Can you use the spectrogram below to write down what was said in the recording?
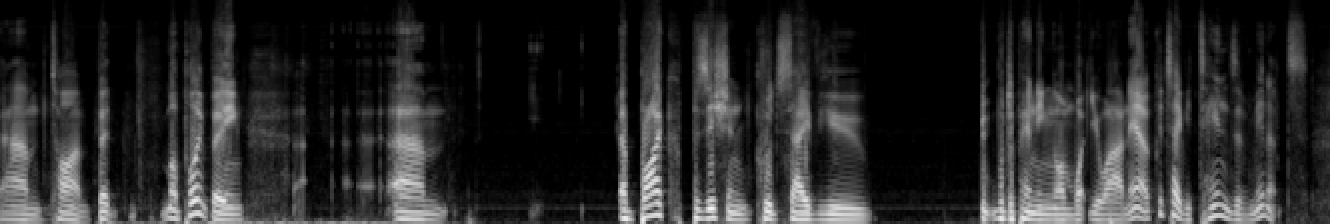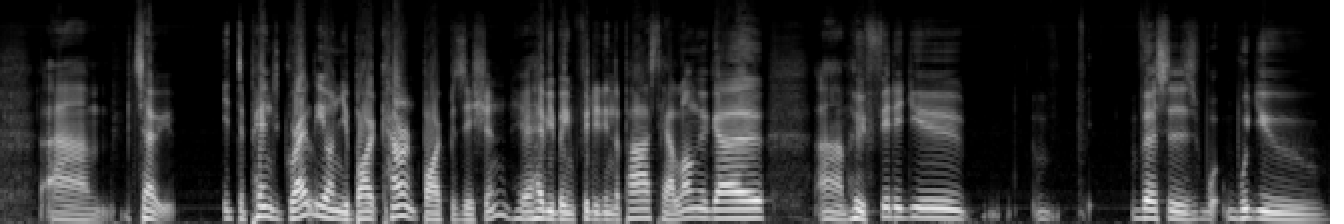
um, time. But my point being, um, a bike position could save you, depending on what you are now, it could save you tens of minutes. Um, so it depends greatly on your bike current bike position. Have you been fitted in the past? How long ago? Um, who fitted you? Versus, w- would you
